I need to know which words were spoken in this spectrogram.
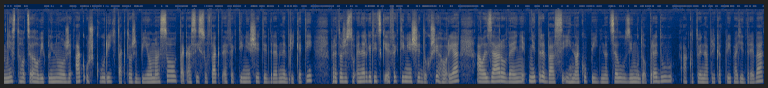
mne z toho celého vyplynulo, že ak už kúriť takto, že biomasou, tak asi sú fakt efektívnejšie tie drevné brikety, pretože sú energeticky efektívnejšie, dlhšie horia, ale zároveň netreba si ich nakúpiť na celú zimu dopredu, ako to je napríklad v prípade dreva.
